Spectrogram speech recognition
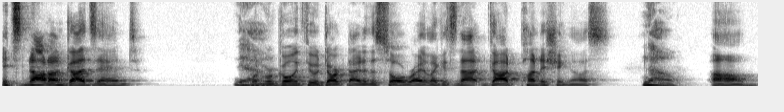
it's not on God's end yeah when we're going through a dark night of the soul, right? Like it's not God punishing us. no Um,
